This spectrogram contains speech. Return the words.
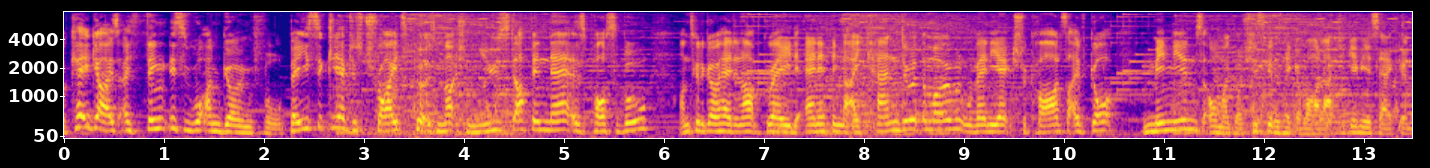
Okay, guys, I think this is what I'm going for. Basically, I've just tried to put as much new stuff in there as possible. I'm just going to go ahead and upgrade anything that I can do at the moment with any extra cards that I've got. Minions. Oh my gosh, this is going to take a while, actually. Give me a second.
